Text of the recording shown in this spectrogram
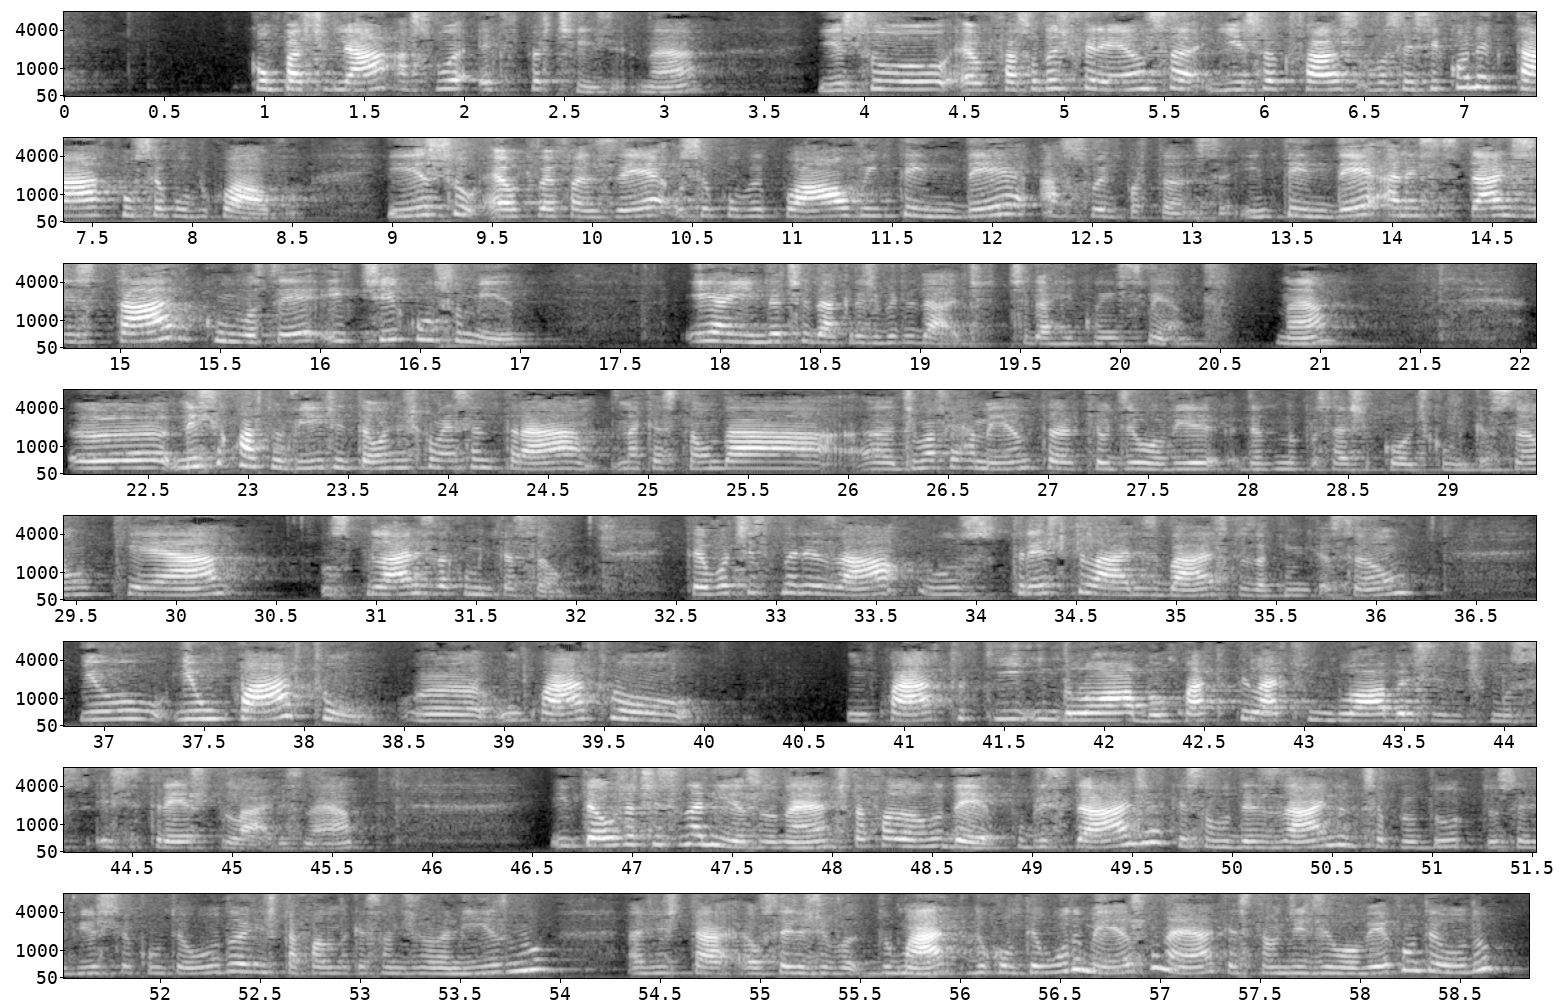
compartilhar a sua expertise, né? Isso é o que faz toda a diferença e isso é o que faz você se conectar com o seu público-alvo. Isso é o que vai fazer o seu público-alvo entender a sua importância, entender a necessidade de estar com você e te consumir. E ainda te dar credibilidade, te dar reconhecimento, né? Uh, nesse quarto vídeo, então, a gente começa a entrar na questão da, uh, de uma ferramenta que eu desenvolvi dentro do meu processo de coach de comunicação, que é a, os pilares da comunicação. Então, eu vou te sinalizar os três pilares básicos da comunicação, e, o, e um quarto, uh, um quarto, um quarto que engloba, um quarto pilar que engloba esses últimos, esses três pilares, né? Então, já te sinalizo, né? A gente está falando de publicidade, questão do design do seu produto, do serviço, do seu conteúdo. A gente está falando da questão de jornalismo, a gente está, ou seja, de, do marketing, do conteúdo mesmo, né? A questão de desenvolver conteúdo.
